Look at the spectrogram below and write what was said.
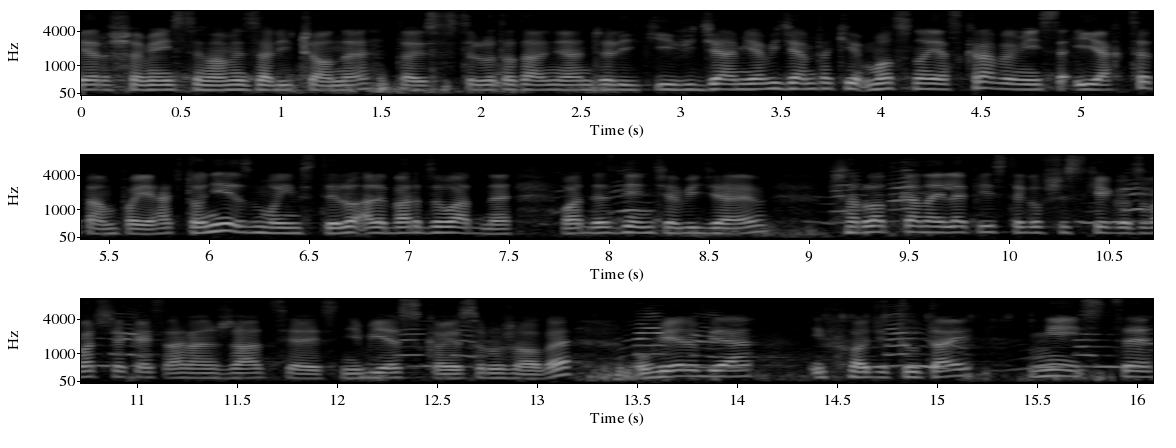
Pierwsze miejsce mamy zaliczone. To jest w stylu totalnie Angeliki. Widziałem, ja widziałem takie mocno jaskrawe miejsca i ja chcę tam pojechać. To nie jest w moim stylu, ale bardzo ładne, ładne zdjęcia widziałem. Szarlotka najlepiej z tego wszystkiego. Zobaczcie jaka jest aranżacja, jest niebiesko, jest różowe. Uwielbia i wchodzi tutaj. Miejsce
